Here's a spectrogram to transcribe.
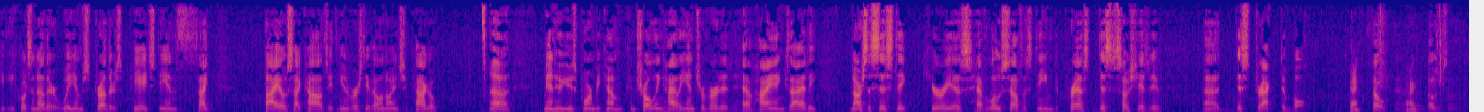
he, he quotes another, William Struthers, PhD in psych, biopsychology at the University of Illinois in Chicago. Uh, men who use porn become controlling, highly introverted, have high anxiety, narcissistic, curious, have low self-esteem, depressed, disassociative, uh, distractible. Okay. So uh, All right. those are some of the things.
